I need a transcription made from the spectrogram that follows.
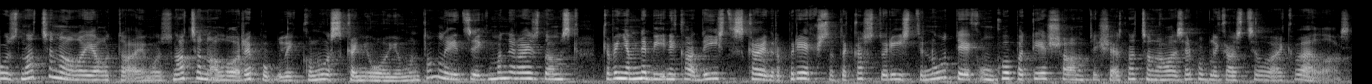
uz nacionālo jautājumu, uz Nacionālo republiku noskaņojumu un tam līdzīgi, man ir aizdomas, ka viņam nebija nekāda īsta skaidra priekšstata, kas tur īsti notiek un ko patiešām šajās Nacionālajās republikās cilvēki vēlās.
